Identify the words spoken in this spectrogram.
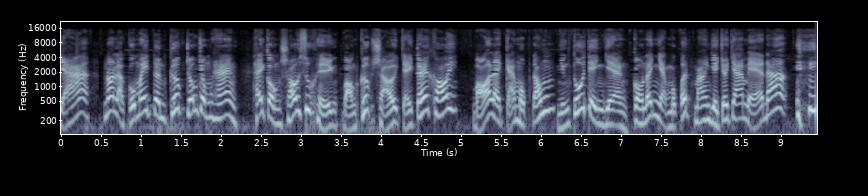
Dạ, nó là của mấy tên cướp trốn trong hang. Thấy con sói xuất hiện, bọn cướp sợ chạy té khói. Bỏ lại cả một đống những túi tiền vàng. Còn đã nhặt một ít mang về cho cha mẹ đó.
